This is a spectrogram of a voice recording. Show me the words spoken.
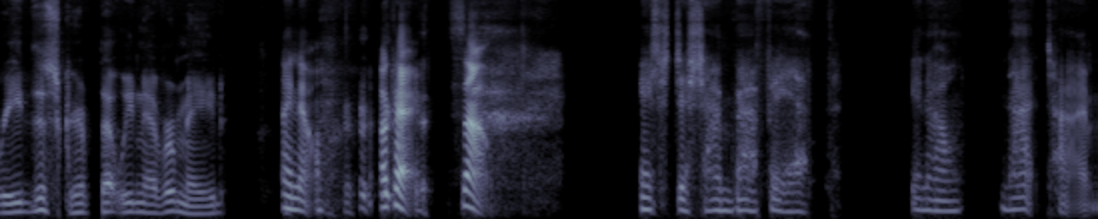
Read the script that we never made. I know. Okay. So, it's December 5th, you know, nighttime.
